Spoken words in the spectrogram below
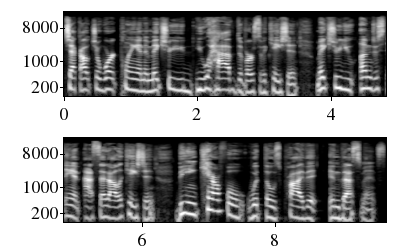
check out your work plan and make sure you, you have diversification, make sure you understand asset allocation, being careful with those private investments.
